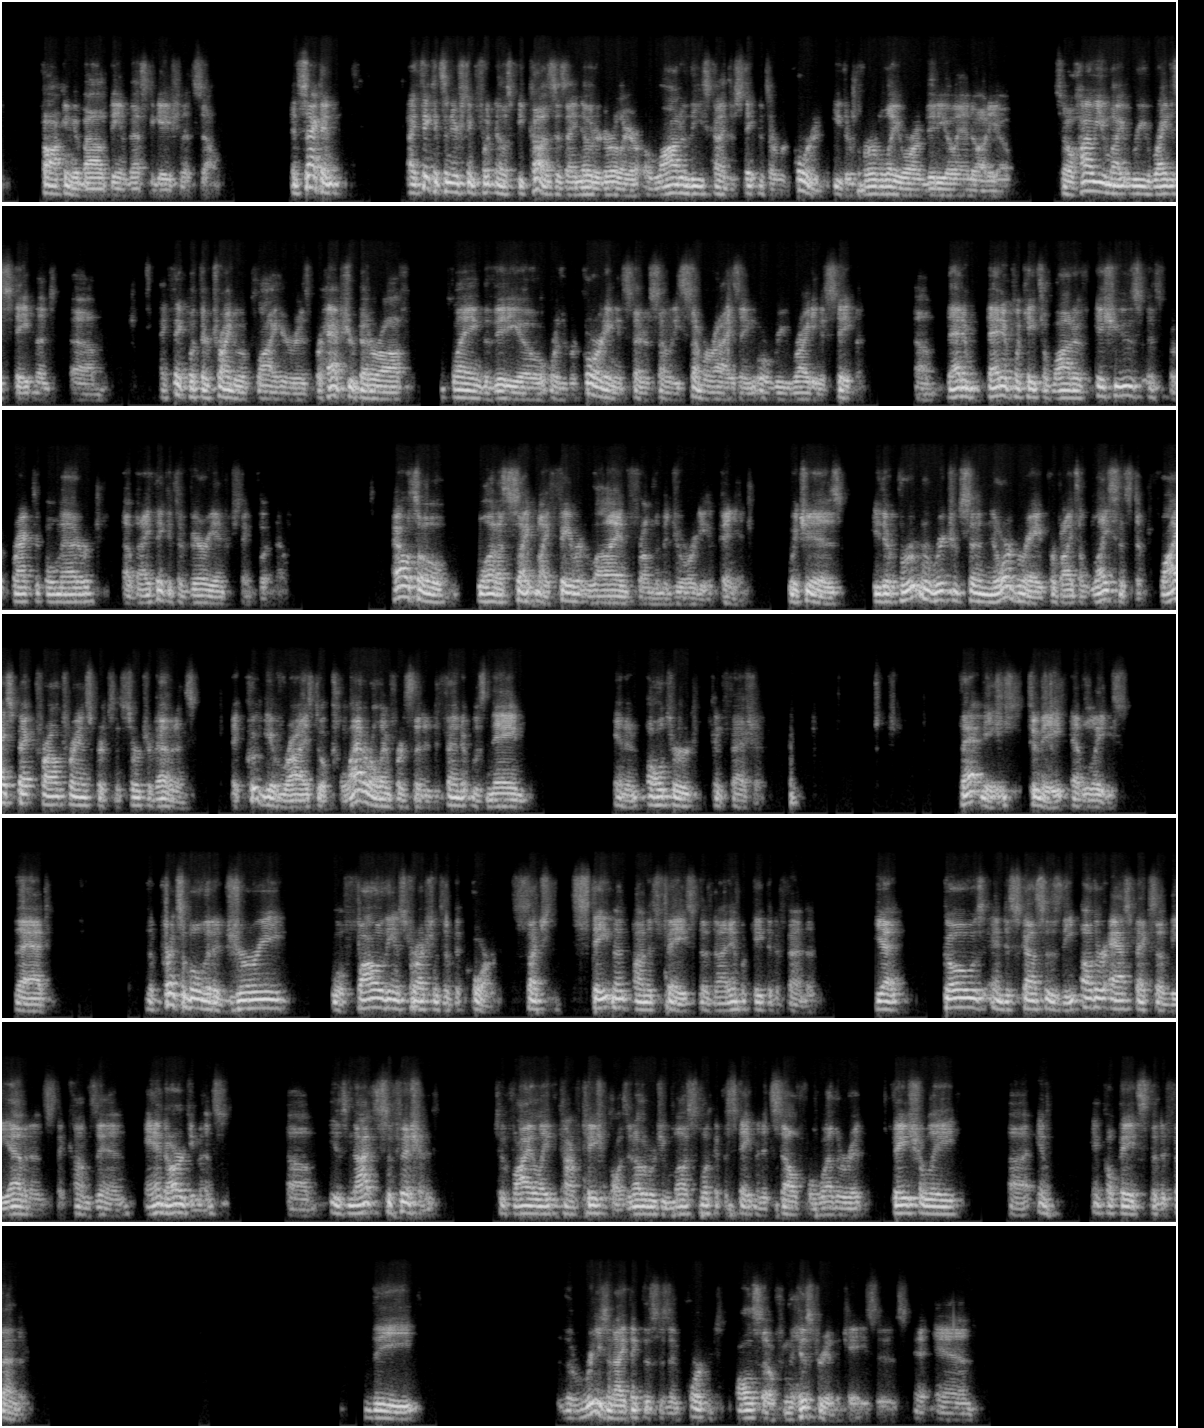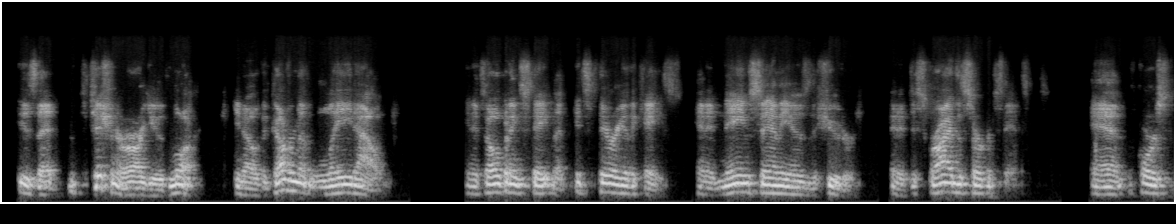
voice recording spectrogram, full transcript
talking about the investigation itself. And second, I think it's an interesting footnote because, as I noted earlier, a lot of these kinds of statements are recorded either verbally or on video and audio. So, how you might rewrite a statement, um, I think what they're trying to imply here is perhaps you're better off playing the video or the recording instead of somebody summarizing or rewriting a statement. Um, that, that implicates a lot of issues as a practical matter, uh, but I think it's a very interesting footnote. I also want to cite my favorite line from the majority opinion, which is either Bruton, Richardson, nor Gray provides a license to fly speck trial transcripts in search of evidence that could give rise to a collateral inference that a defendant was named in an altered confession. That means, to me at least, that the principle that a jury will follow the instructions of the court, such statement on its face does not implicate the defendant, yet goes and discusses the other aspects of the evidence that comes in and arguments uh, is not sufficient to violate the confrontation clause. In other words, you must look at the statement itself for whether it facially uh, inculpates the defendant. The the reason I think this is important also from the history of the case is, and is that the petitioner argued, look, you know, the government laid out in its opening statement its theory of the case, and it named Samia as the shooter, and it described the circumstances. And of course,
